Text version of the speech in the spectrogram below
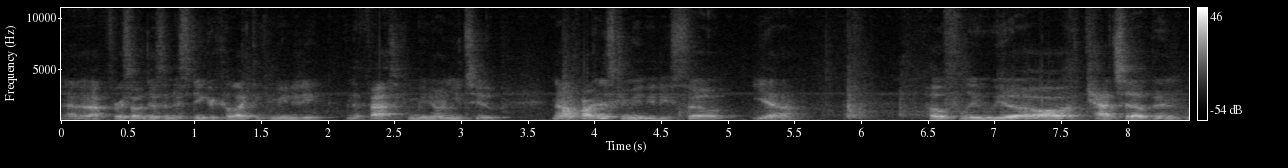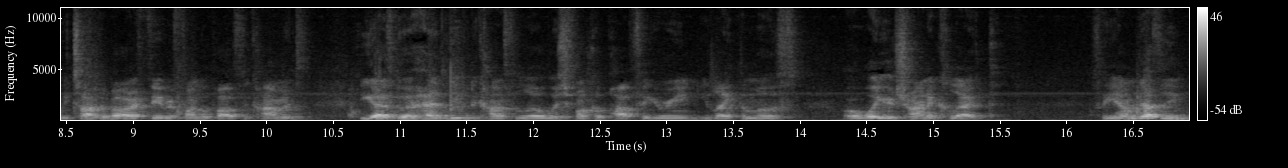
At first I was just in the sneaker collecting community, and the fashion community on YouTube. Now I'm part of this community, so yeah. Hopefully we uh, all catch up and we talk about our favorite Funko Pops in the comments. You guys go ahead and leave in the comments below which Funko Pop figurine you like the most or what you're trying to collect. So yeah, I'm definitely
